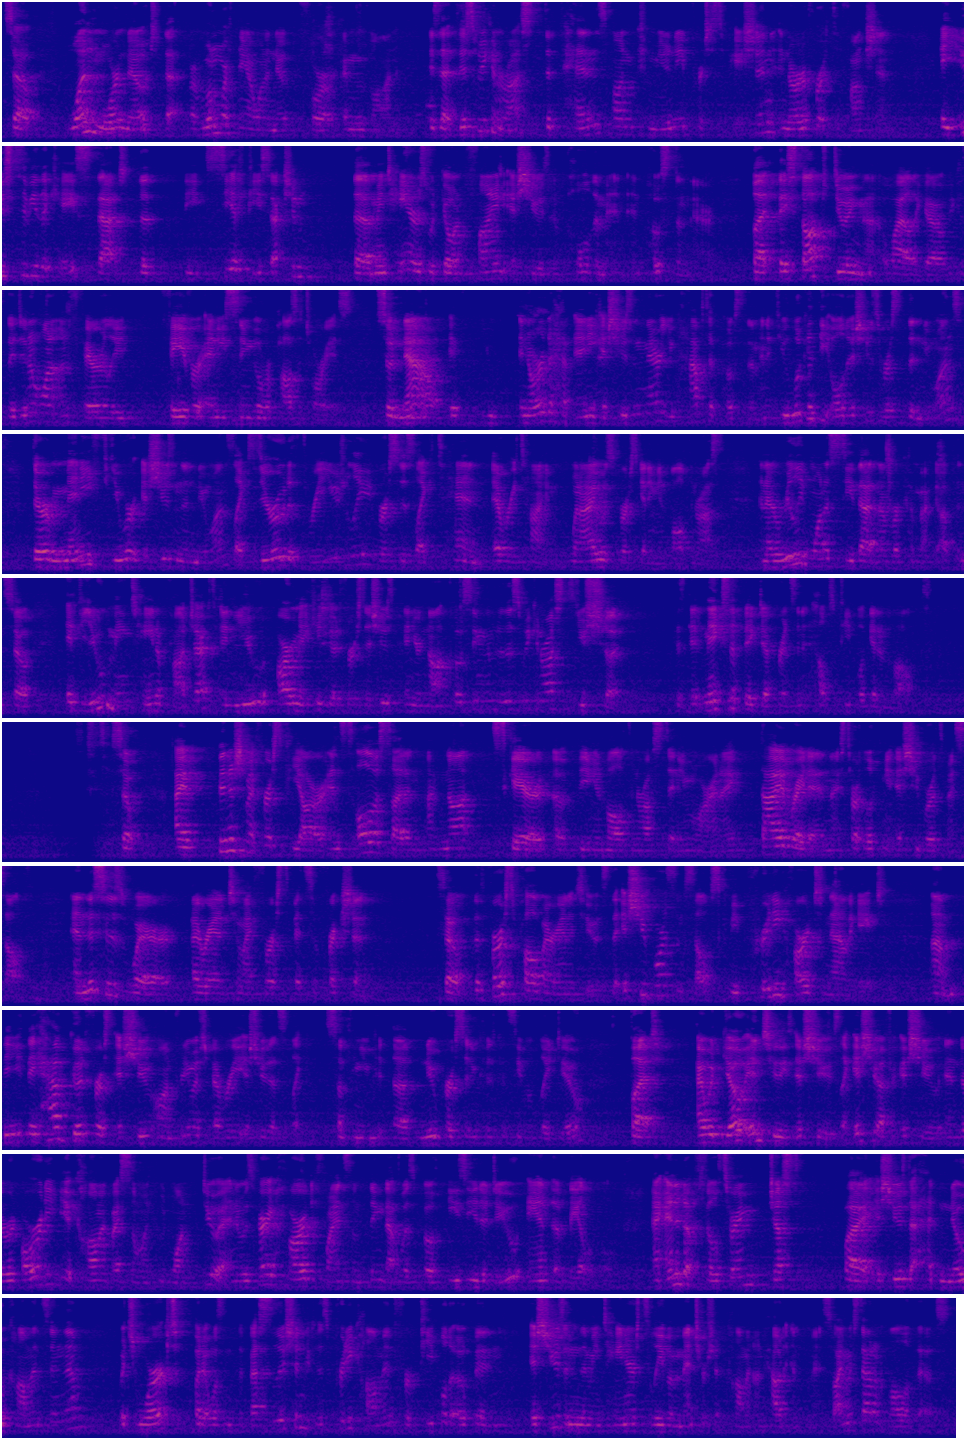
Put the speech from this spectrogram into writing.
So one more note, that, or one more thing I want to note before I move on, is that This Week in Rust depends on community participation in order for it to function. It used to be the case that the, the CFP section, the maintainers would go and find issues and pull them in and post them there. But they stopped doing that a while ago because they didn't want to unfairly favor any single repositories. So now, if you, in order to have any issues in there, you have to post them. And if you look at the old issues versus the new ones, there are many fewer issues in the new ones, like zero to three usually, versus like 10 every time when I was first getting involved in Rust. And I really want to see that number come back up. And so if you maintain a project and you are making good first issues and you're not posting them to This Week in Rust, you should because it makes a big difference and it helps people get involved. So I finished my first PR, and all of a sudden, I'm not scared of being involved in Rust anymore, and I dive right in, and I start looking at issue boards myself. And this is where I ran into my first bits of friction. So the first problem I ran into is the issue boards themselves can be pretty hard to navigate. Um, they, they have good first issue on pretty much every issue that's like something you could, a new person could conceivably do, but I would go into these issues, like issue after issue, and there would already be a comment by someone who'd want to do it, and it was very hard to find something that was both easy to do and available. I ended up filtering just by issues that had no comments in them, which worked, but it wasn't the best solution because it's pretty common for people to open issues and the maintainers to leave a mentorship comment on how to implement. So I missed out on all of those.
